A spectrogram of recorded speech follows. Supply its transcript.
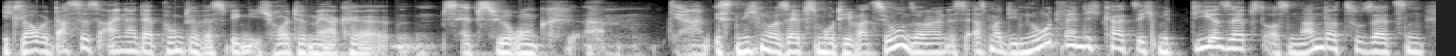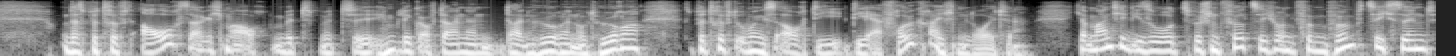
Ich glaube, das ist einer der Punkte, weswegen ich heute merke, Selbstführung ähm, ja, ist nicht nur Selbstmotivation, sondern ist erstmal die Notwendigkeit, sich mit dir selbst auseinanderzusetzen. Und das betrifft auch, sage ich mal, auch mit, mit äh, Hinblick auf deinen, deine Hörerinnen und Hörer. Das betrifft übrigens auch die, die erfolgreichen Leute. Ich habe manche, die so zwischen 40 und 55 sind,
